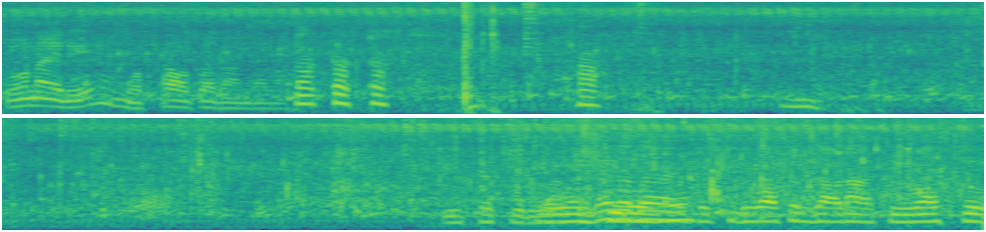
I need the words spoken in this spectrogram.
तो नाही रे मोठा होता दांडा. टाक टाक टाक. हा. झाडा किरवाचं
